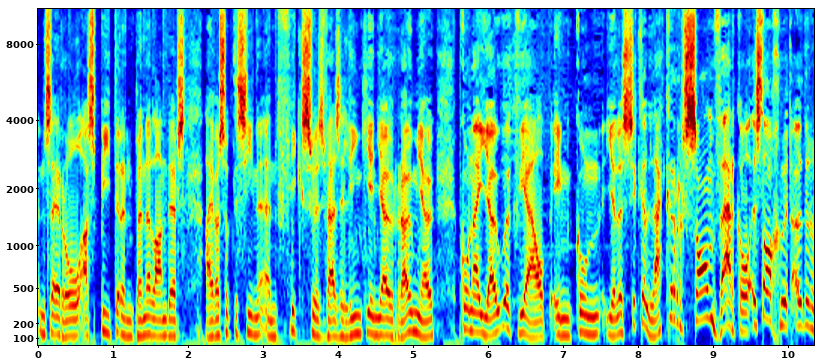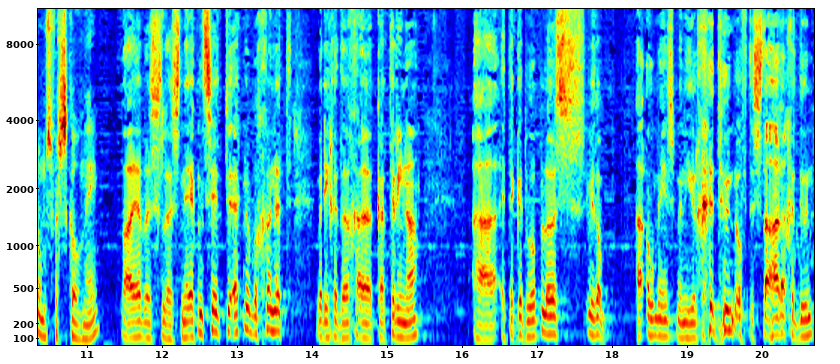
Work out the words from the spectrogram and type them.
in sy rol as Pieter in Binnelanders, hy was ook te sien in flieks soos Vaselientjie en jou Romeo, kon hy jou ook weer help en kon julle seker lekker saamwerk al is daar 'n groot ouderdomsverskil, nê? Nee? Baie beslis. Nee, ek moet sê toe ek nou begin het met die gedig uh, Katrina, uh het ek dit hopeloos weet op 'n ou mens manier gedoen of te stadig gedoen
